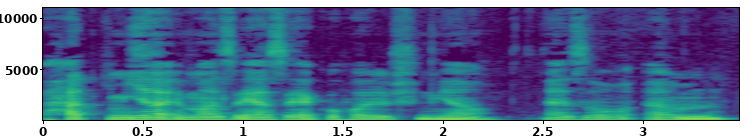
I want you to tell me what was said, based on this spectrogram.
hat mir immer sehr, sehr geholfen, ja. Also, ähm,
